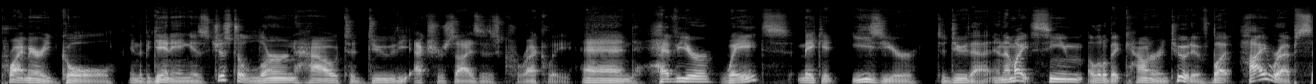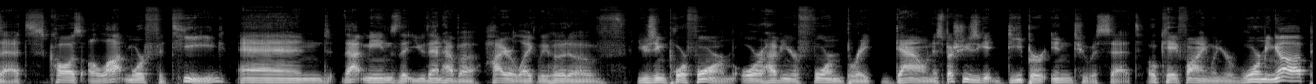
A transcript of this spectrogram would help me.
primary goal in the beginning is just to learn how to do the exercises correctly. And heavier weights make it easier to do that. And that might seem a little bit counterintuitive, but high rep sets cause a lot more fatigue. And that means that you then have a higher likelihood of using poor form or having your form break down, especially as you get deeper into a set. Okay, fine. When you're warming up,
